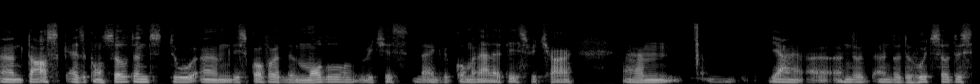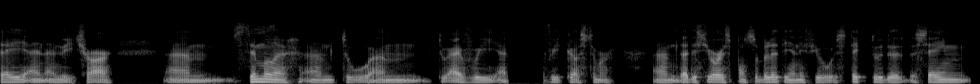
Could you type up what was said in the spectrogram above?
um, task as a consultant to um, discover the model, which is like the commonalities which are, um, yeah, uh, under under the hood, so to say, and and which are similar um, to um, to every every customer. Um, that is your responsibility, and if you stick to the, same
